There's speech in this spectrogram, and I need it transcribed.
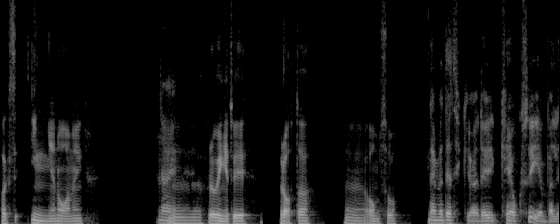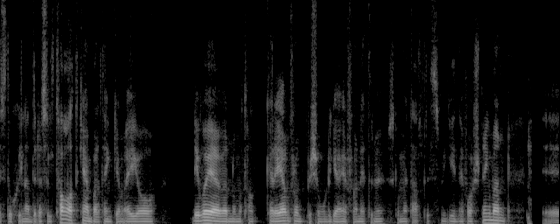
Faktiskt ingen aning. Nej. Eh, För det var inget vi pratade eh, om så. Nej men det tycker jag, det kan ju också ge väldigt stor skillnad i resultat kan jag bara tänka mig och det var ju även om man tar igen från personliga erfarenheter nu ska man inte alltid smyga in i forskning men eh,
